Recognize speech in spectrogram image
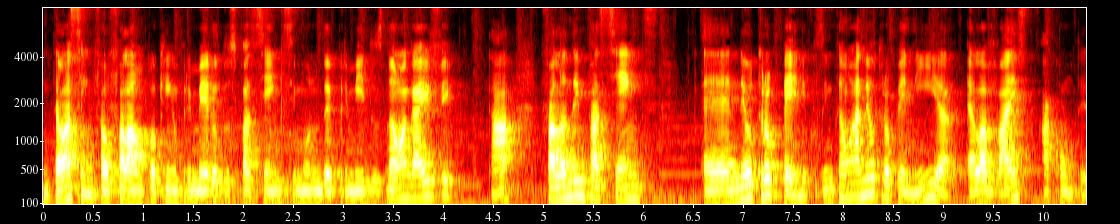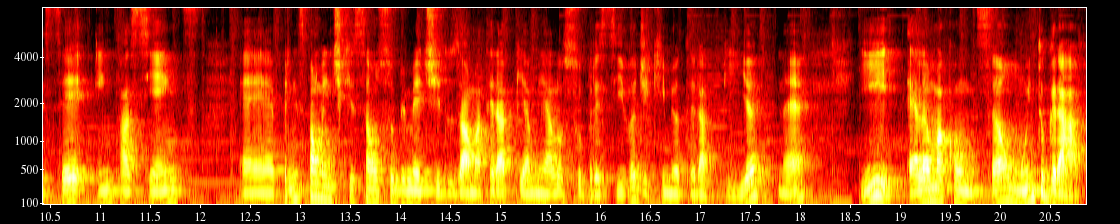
Então, assim, vou falar um pouquinho primeiro dos pacientes imunodeprimidos não HIV, tá? Falando em pacientes é, neutropênicos. Então, a neutropenia, ela vai acontecer em pacientes é, principalmente que são submetidos a uma terapia mielossupressiva de quimioterapia, né? E ela é uma condição muito grave.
